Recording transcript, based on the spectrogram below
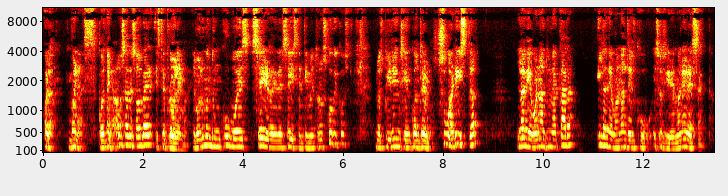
Buenas, pues venga, vamos a resolver este problema. El volumen de un cubo es 6 raíz de 6 centímetros cúbicos. Nos piden que encontremos su arista, la diagonal de una cara y la diagonal del cubo. Eso sí, de manera exacta.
